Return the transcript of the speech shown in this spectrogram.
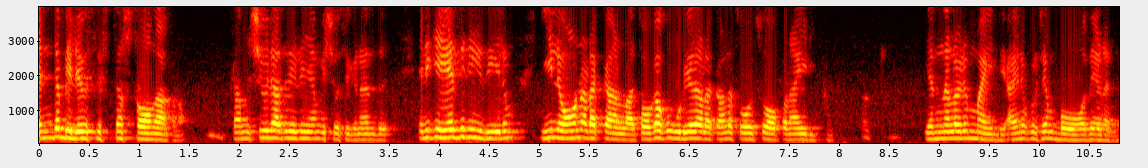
എന്റെ ബിലീഫ് സിസ്റ്റം സ്ട്രോങ് ആക്കണം. സംശയമില്ലാത്ത രീതിയിൽ ഞാൻ വിശ്വസിക്കണം എന്ത്? എനിക്ക് ഏത് രീതിയിലും ഈ ലോൺ അടക്കാനുള്ള തുക കൂടിയത് അടക്കാനുള്ള സോഴ്സ് ഓപ്പൺ ആയിരിക്കും. ഓക്കെ. എന്നുള്ളൊരു മൈൻഡ് അതിനെക്കുറിച്ച് ഞാൻ ബോധേടല്ല.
